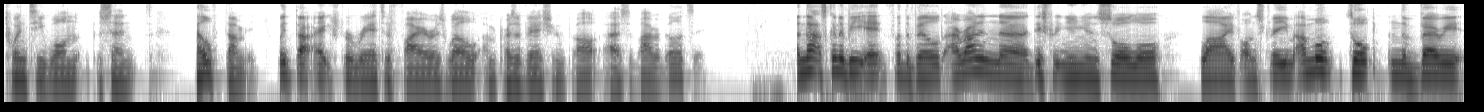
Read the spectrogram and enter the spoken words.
21% health damage with that extra rate of fire as well and preservation for uh, survivability. And that's going to be it for the build. I ran in uh, District Union solo live on stream. I mucked up in the very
